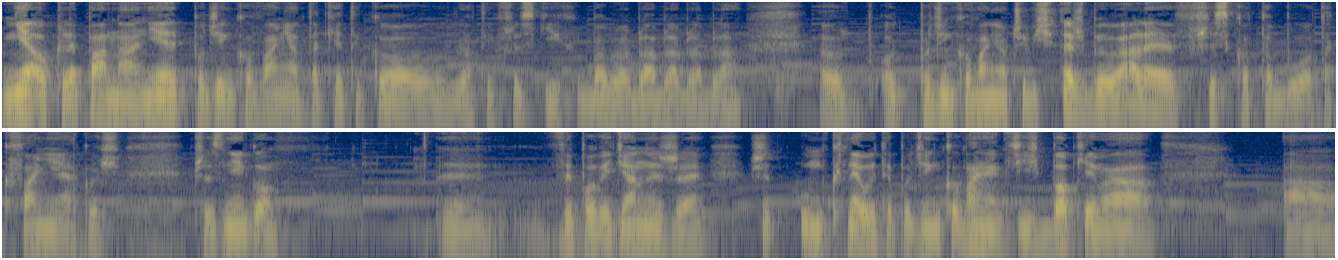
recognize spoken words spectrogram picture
nieoklepana, nie podziękowania takie tylko dla tych wszystkich bla bla bla bla bla bla. Podziękowania oczywiście też były, ale wszystko to było tak fajnie jakoś przez niego y, wypowiedziane, że, że umknęły te podziękowania gdzieś bokiem, a a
